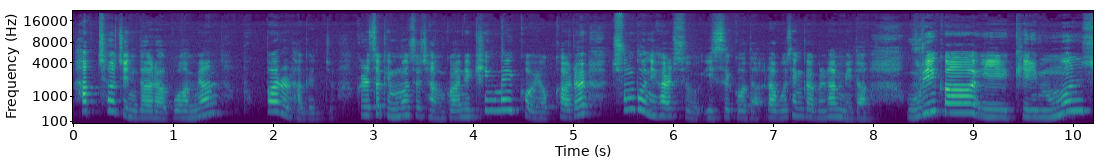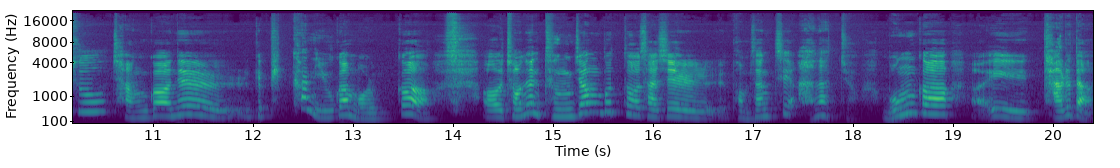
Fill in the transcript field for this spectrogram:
합쳐진다라고 하면 폭발을 하겠죠. 그래서 김문수 장관이 킹메이커 역할을 충분히 할 수 있을 거다라고 생각을 합니다. 우리가 이 김문수 장관을 이렇게 픽한 이유가 뭘까? 어, 저는 등장부터 사실 범상치 않았죠. 뭔가 이 다르다.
